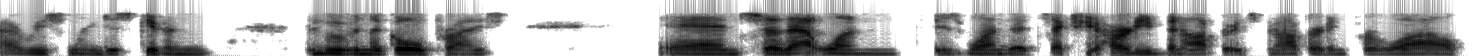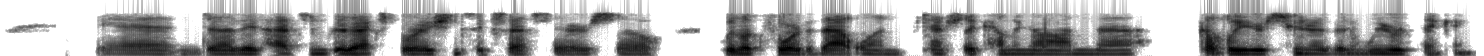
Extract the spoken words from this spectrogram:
uh, recently, just given the move in the gold price. And so that one is one that's actually already been operating. It's been operating for a while, and uh, they've had some good exploration success there. So we look forward to that one potentially coming on uh, a couple years sooner than we were thinking.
